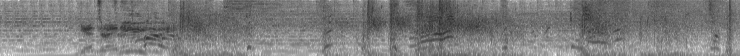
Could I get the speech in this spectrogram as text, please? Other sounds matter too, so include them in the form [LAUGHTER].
Get ready! [LAUGHS]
